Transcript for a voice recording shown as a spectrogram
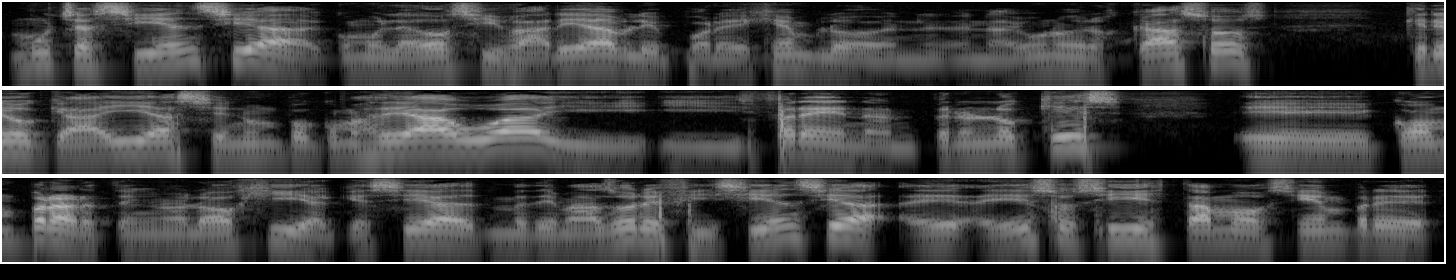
mucha ciencia, como la dosis variable, por ejemplo, en, algunos de los casos, creo que ahí hacen un poco más de agua y, y frenan. Pero en lo que es eh, comprar tecnología que sea de mayor eficiencia, eh, eso sí estamos siempre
